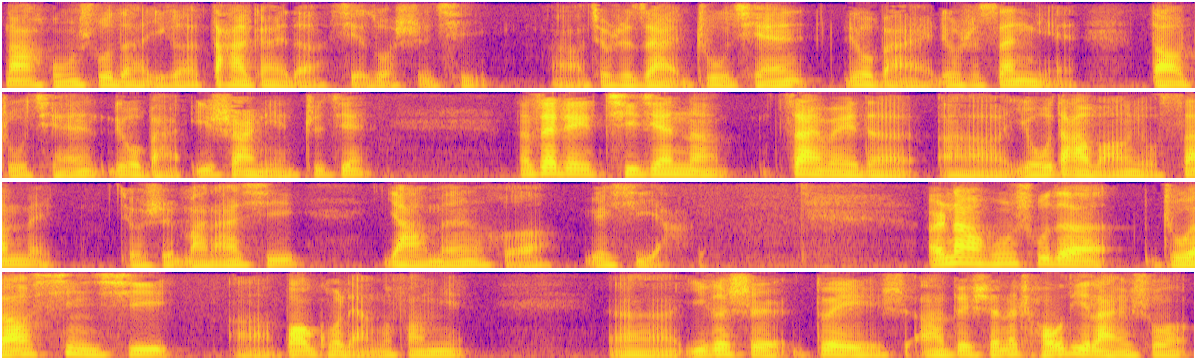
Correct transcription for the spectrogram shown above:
那红书的一个大概的写作时期啊，就是在主前六百六十三年到主前六百一十二年之间。那在这期间呢，在位的啊犹大王有三位，就是马拿西、亚门和约西亚。而那红书的主要信息啊，包括两个方面，呃，一个是对啊对神的仇敌来说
